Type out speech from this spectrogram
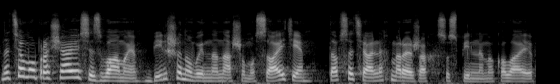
На цьому прощаюся з вами. Більше новин на нашому сайті та в соціальних мережах Суспільне Миколаїв.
